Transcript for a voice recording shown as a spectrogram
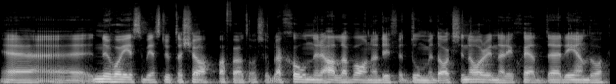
Eh, nu har ECB slutat köpa företagsobligationer. Alla varnade för ett domedagsscenario när det skedde. Det är ändå,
